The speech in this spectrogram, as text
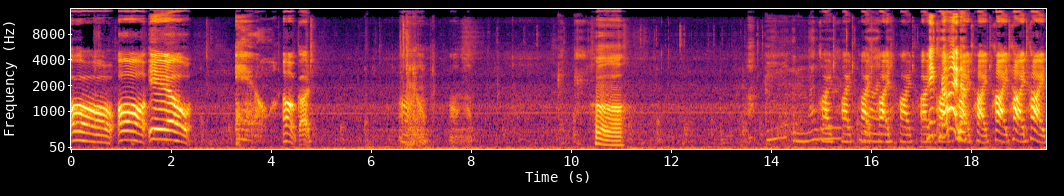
Oh, oh, ew. Ew. Oh god. Oh no. Oh no. Huh. Mm, my Hide, lord. hide, hide, Run. hide, hide, hide. Nick, hide, run! Hide, hide, hide, hide, hide.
